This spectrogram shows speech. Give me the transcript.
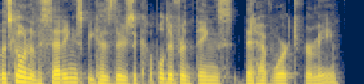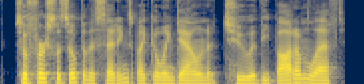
let's go into the settings because there's a couple different things that have worked for me. So first, let's open the settings by going down to the bottom left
